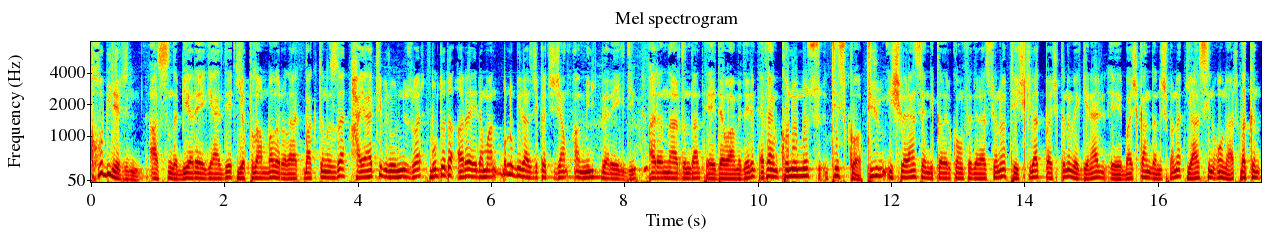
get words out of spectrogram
KOBİ'lerin aslında bir araya geldiği yapılanmalar olarak baktığınızda hayati bir rolünüz var. Burada da ara eleman bunu birazcık açacağım ama minik bir araya gideyim. Aranın ardından e, devam edelim. Efendim konuğumuz TİSKO. Tüm İşveren Sendikaları Konfederasyonu Teşkilat Başkanı ve Genel e, Başkan Danışmanı Yasin Onar. Bakın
